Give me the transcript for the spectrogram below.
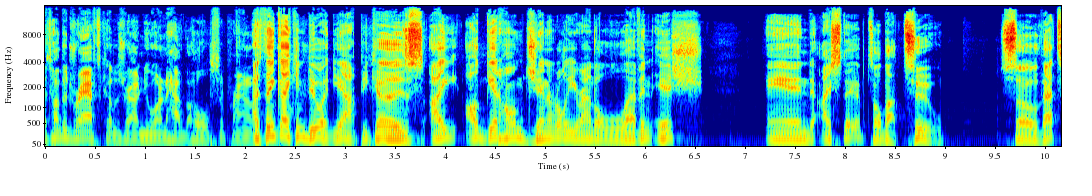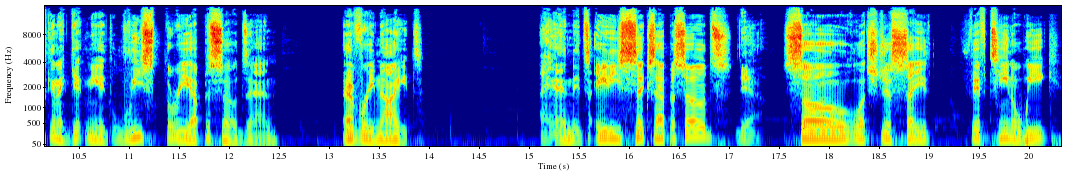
That's how the draft comes around. You want to have the whole Sopranos. I think I can do it, yeah, because I I'll get home generally around eleven ish, and I stay up till about two, so that's gonna get me at least three episodes in every night, and it's eighty six episodes. Yeah. So let's just say fifteen a week.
